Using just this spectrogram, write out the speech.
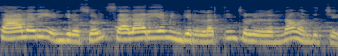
சாலரி என்கிற சொல் சலாரியம் என்கிற லத்தீன் சொல்லிலிருந்து தான் வந்துச்சு.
